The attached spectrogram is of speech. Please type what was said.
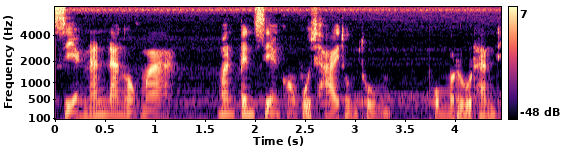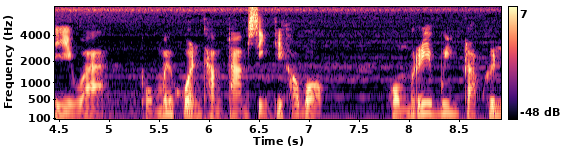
เสียงนั้นดังออกมา มันเป็นเสียงของผู้ชายทุ้มๆ ผมรู้ทันทีว่าผมไม่ควรทำตามสิ่งที่เขาบอก ผมรีบวิ่งกลับขึ้น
